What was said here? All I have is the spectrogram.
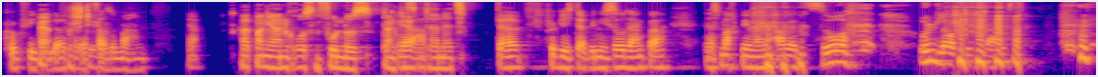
Guck, wie die ja, Leute verstehe. das da so machen. Ja. Hat man ja einen großen Fundus dank ja, des Internets. Da wirklich, da bin ich so dankbar. Das macht mir meine Arbeit so unglaublich leicht.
